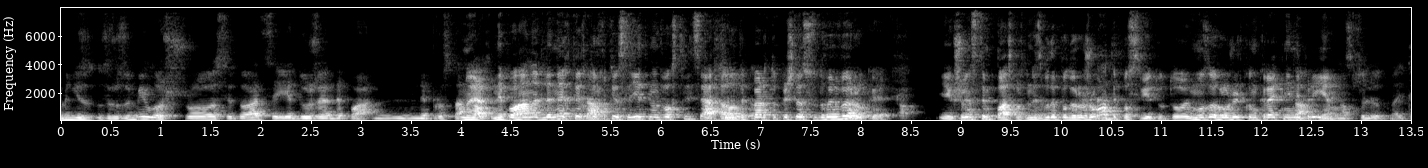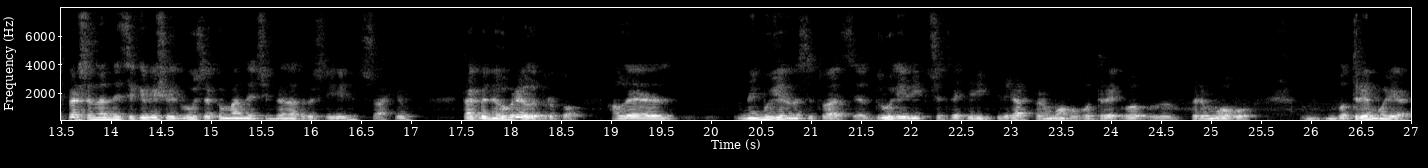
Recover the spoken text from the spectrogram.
мені зрозуміло, що ситуація є дуже непа, непроста. Ну як, непогано для них тих, хто хотів сидіти на двох стільцях, але тепер то пішли судові вироки. І якщо він з тим паспортом не буде подорожувати по світу, то йому загрожують конкретні Так, неприємності. Абсолютно. І тепер ще най- найцікавіше відбувся командний чемпіонат Росії з шахів. Так би не говорили про то, але неймовірна ситуація. Другий рік чи третій рік підряд перемогу, отри... о- перемогу отримує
